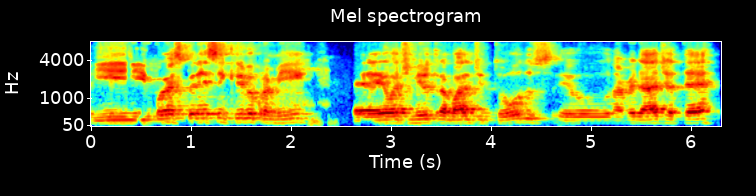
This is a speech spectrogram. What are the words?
E foi uma experiência incrível para mim. É, eu admiro o trabalho de todos. Eu, na verdade, até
